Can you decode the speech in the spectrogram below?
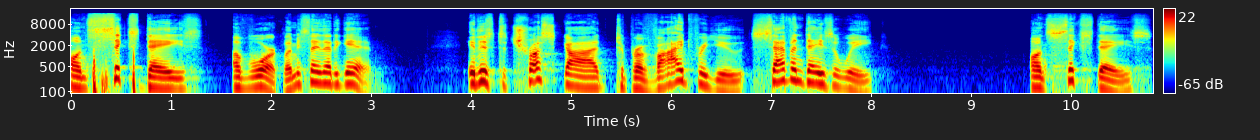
on six days of work. Let me say that again. It is to trust God to provide for you seven days a week on six days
